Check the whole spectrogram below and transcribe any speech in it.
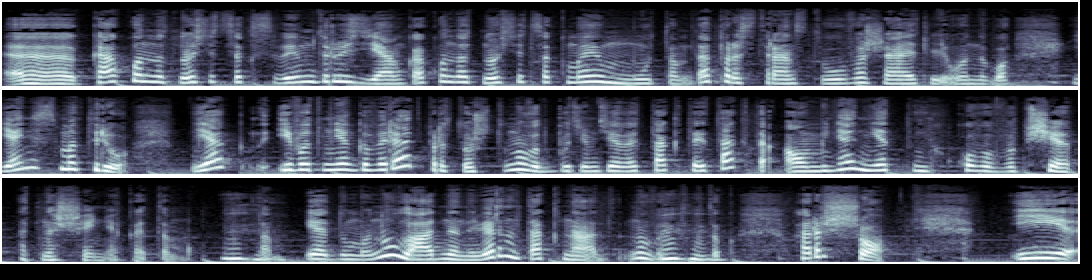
э, как он относится к своим друзьям, как он относится к моему, там, да, пространству, уважает ли он его. Я не смотрю. Я, и вот мне говорят про то, что, ну, вот будем делать так-то и так-то, а у меня нет никакого вообще отношения к этому. Угу. Там, я думаю, ну, ладно, ладно, наверное, так надо. Ну, вот, uh-huh. так, хорошо. И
